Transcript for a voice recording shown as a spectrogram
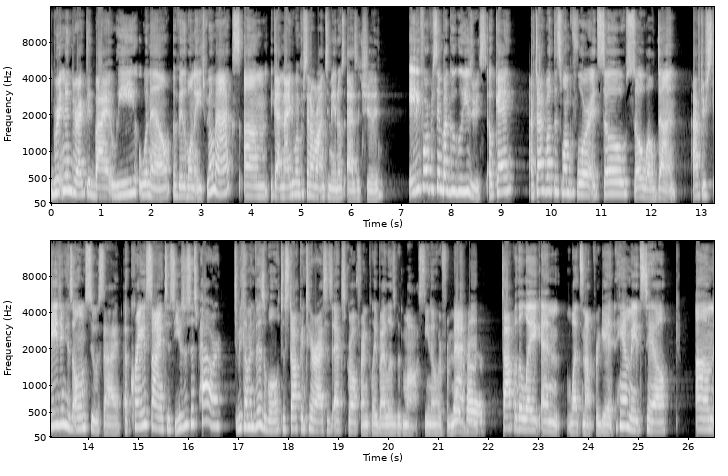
Written and directed by Leigh Whannell, available on HBO Max. Um, it got 91% on Rotten Tomatoes, as it should. 84% by Google users, okay? I've talked about this one before. It's so, so well done. After staging his own suicide, a crazed scientist uses his power to become invisible to stalk and terrorize his ex girlfriend, played by Elisabeth Moss. You know her from Mad Men. Top of the Lake, and let's not forget Handmaid's Tale. Um,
